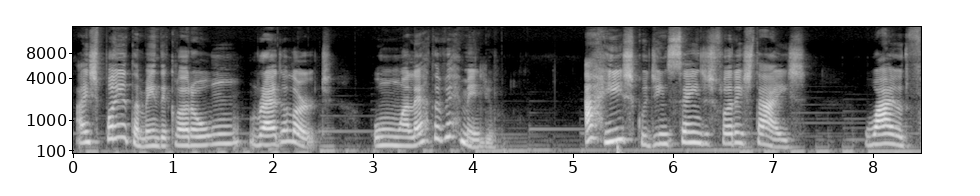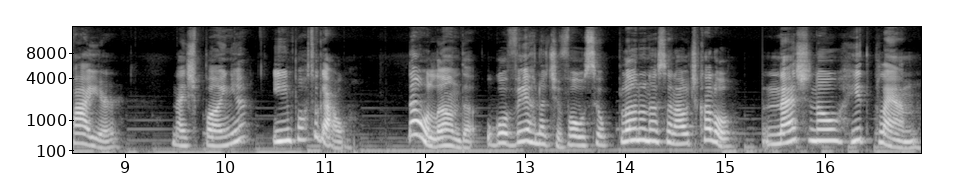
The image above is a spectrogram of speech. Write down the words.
A Espanha também declarou um Red Alert, um alerta vermelho. Há risco de incêndios florestais, wildfire, na Espanha e em Portugal. Na Holanda, o governo ativou o seu Plano Nacional de Calor, National Heat Plan.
